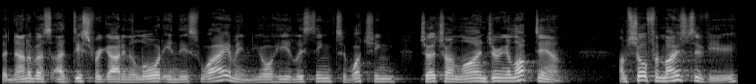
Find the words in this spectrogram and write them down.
that none of us are disregarding the Lord in this way. I mean, you're here listening to watching church online during a lockdown. I'm sure for most of you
